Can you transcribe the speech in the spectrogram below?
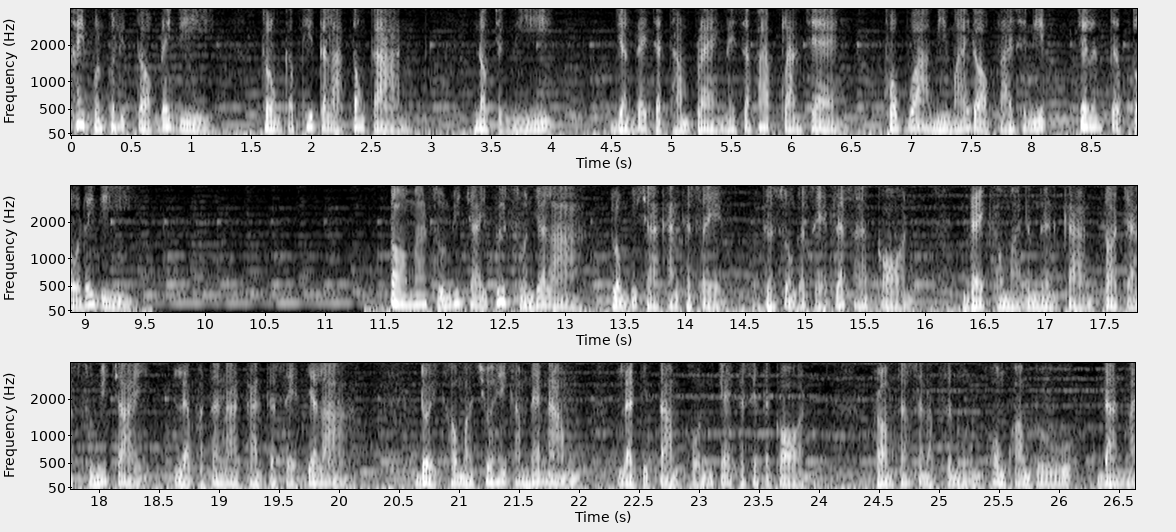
ให้ผลผลิตดอกได้ดี ตรงกับที่ตลาดต้องการ นอกจากนี้ยังได้จัดทำแปลงในสภาพกลางแจ้ง พบว่ามีไม้ดอกหลายชนิดเจริญเติบโตได้ดี ต่อมาศูนย์วิจัยพืชสวนยะลากรมวิชาการเกษตร กระทรวงเกษตรและสหกรณ์ ได้เข้ามาดำเนินการต่อจากศูนย์วิจัย และพัฒนาการเกษตรยะลา โดยเข้ามาช่วยให้คำแนะนำและติดตามผลแก่เกษตรกร พร้อมทั้งสนับสนุนองค์ความรู้ ด้านไม้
